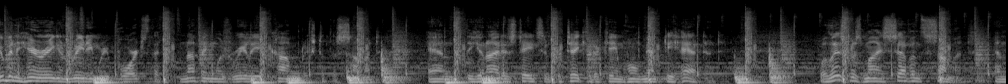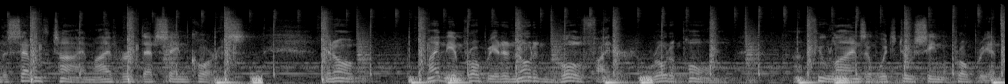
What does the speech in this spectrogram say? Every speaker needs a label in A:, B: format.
A: You've been hearing and reading reports that nothing was really accomplished at the summit, and the United States in particular came home empty-handed. Well, this was my seventh summit, and the seventh time I've heard that same chorus. You know, might be appropriate, a noted bullfighter wrote a poem, a few lines of which do seem appropriate.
